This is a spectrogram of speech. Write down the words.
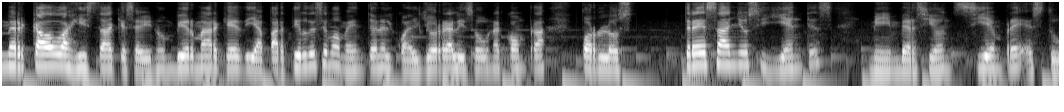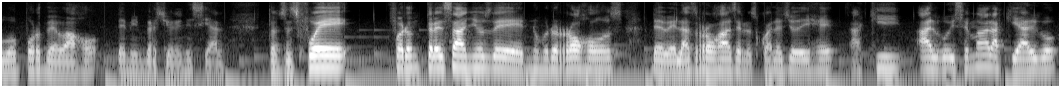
mercado bajista, que se vino un beer market y a partir de ese momento en el cual yo realizo una compra por los tres años siguientes, mi inversión siempre estuvo por debajo de mi inversión inicial. Entonces fue, fueron tres años de números rojos, de velas rojas en los cuales yo dije, aquí algo hice mal, aquí algo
